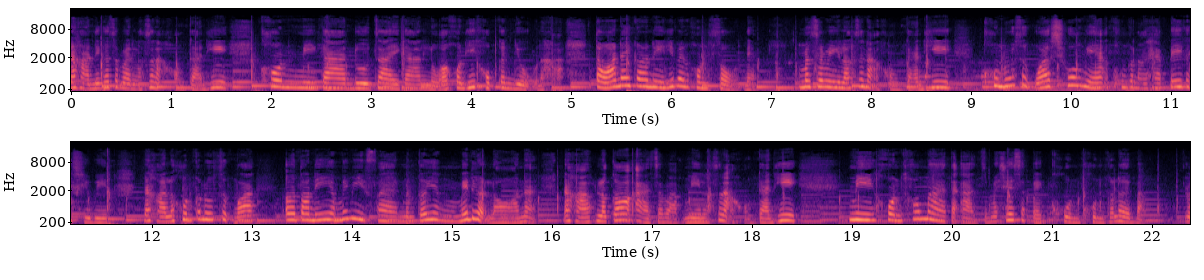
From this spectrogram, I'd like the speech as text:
นะคะ นี่ก็จะเป็นลักษณะของการที่คนมีการดููใจกันหรือว่าคนที่คบกันอยู่นะคะ แต่ว่าในกรณีที่เป็นคนโสดเนี่ยมันจะมีลักษณะของการที่คุณรู้สึกว่าช่วงนี้คุณกำลังแฮปปี้กับชีวิตนะคะ แล้วคุณก็รู้สึกว่าเออตอนนี้ยังไม่มีแฟนมันก็ยังไม่เดือดร้อนอะ่ะนะคะ แล้วก็อาจจะแบบมีลักษณะของการที่ มีคนเข้ามาแต่อาจจะไม่ใช่สเปคคุณ คุณก็เลยแบบเอ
